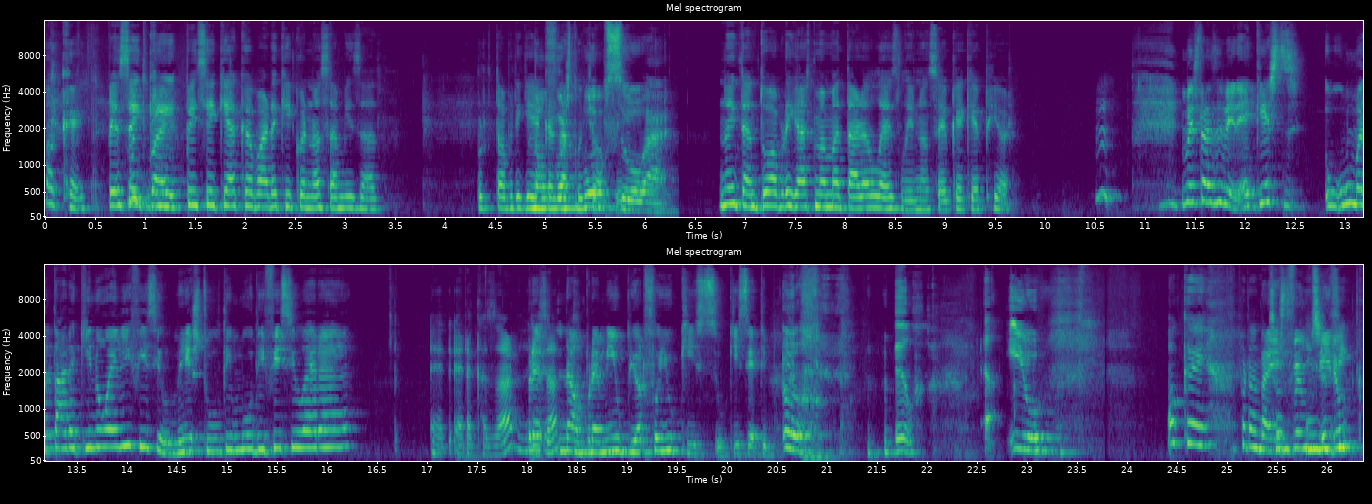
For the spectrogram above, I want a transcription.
Ok. Pensei Muito que, bem. pensei que ia acabar aqui com a nossa amizade. Porque te obriguei a Não casar foste com o boa Joffrey. pessoa. No entanto, tu obrigaste-me a matar a Leslie, não sei o que é que é pior. Mas estás a ver, é que este, o matar aqui não é difícil. Neste último, o difícil era. Era, era casar? para- Exato. não, para mim o pior foi o kiss. O kiss é tipo. "Ugh, Eu. Eu. Ok, pronto. Bem, isto foi muito giro. Fico,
